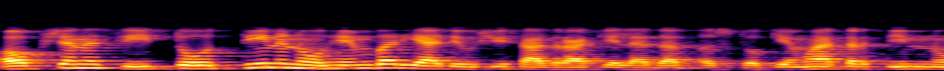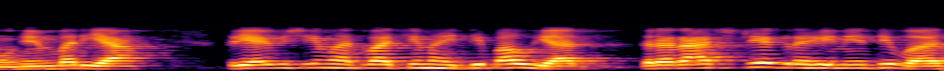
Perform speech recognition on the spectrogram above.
ऑप्शन सी तो तीन नोव्हेंबर या दिवशी साजरा केला जात असतो. केव्हा? तर तीन नोव्हेंबर या. तर याविषयी महत्वाची माहिती पाहूयात. तर राष्ट्रीय गृहिणी दिवस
